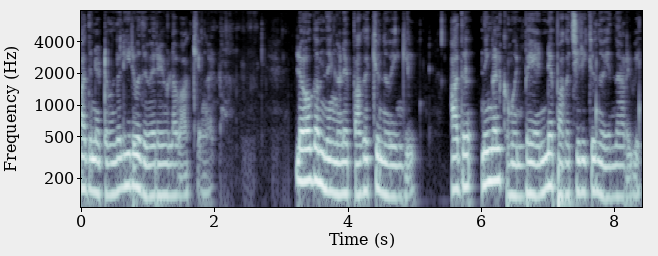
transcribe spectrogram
പതിനെട്ട് മുതൽ ഇരുപത് വരെയുള്ള വാക്യങ്ങൾ. ലോകം നിങ്ങളെ പകയ്ക്കുന്നുവെങ്കിൽ അത് നിങ്ങൾക്ക് മുൻപേ എന്നെ പകച്ചിരിക്കുന്നു എന്നറിവിൻ.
